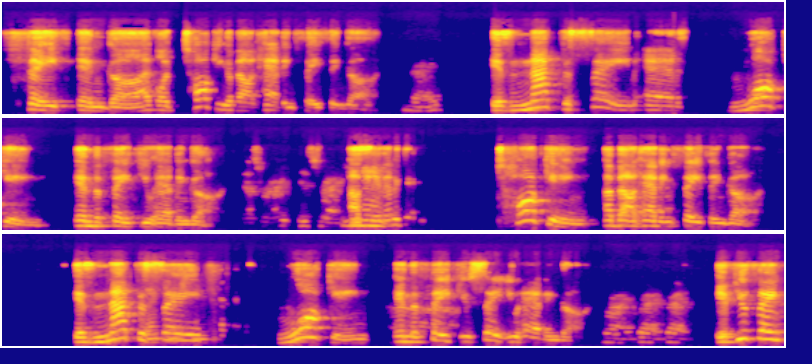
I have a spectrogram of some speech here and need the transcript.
faith in God or talking about having faith in God Right. is not the same as walking in the faith you have in God. That's right. That's right. I'll say that again. Talking about having faith in God is not the Thank same Jesus. walking in the faith you say you have in God. Right, right, right. If you think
